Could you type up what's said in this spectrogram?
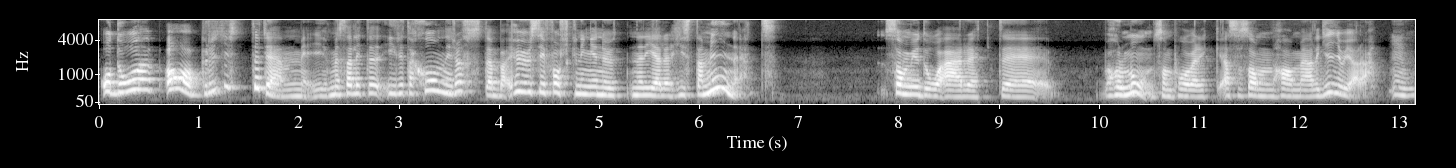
Och då avbryter den mig med så lite irritation i rösten. Bara, Hur ser forskningen ut när det gäller histaminet? Som ju då är ett eh, hormon som, påverkar, alltså som har med allergi att göra. Mm.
